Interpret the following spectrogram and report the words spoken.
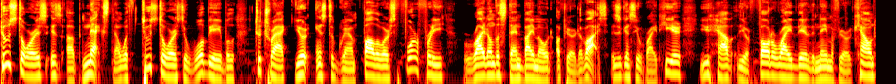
ToStories is up next. Now with ToStories you will be able to track your Instagram followers for free right on the standby mode of your device. As you can see right here, you have your photo right there, the name of your account,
